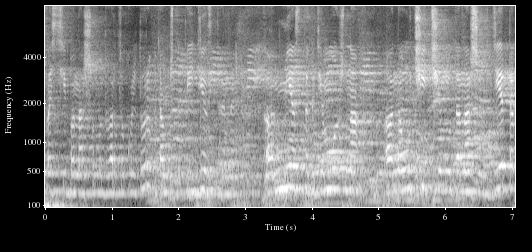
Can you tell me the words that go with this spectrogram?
спасибо нашему Дворцу культуры, потому что это единственное э, место, где можно э, научить чему-то наших деток.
